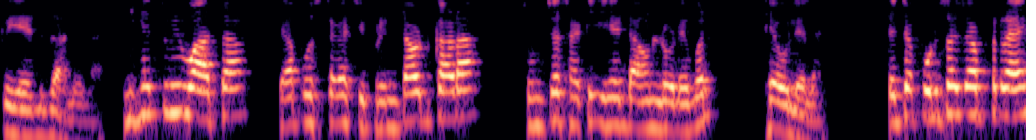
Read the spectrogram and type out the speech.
क्रिएट झालेलं आणि हे तुम्ही वाचा त्या पुस्तकाची प्रिंटआउट काढा तुमच्यासाठी हे डाउनलोडेबल ठेवलेलं आहे. त्याच्या पुढचा चॅप्टर आहे.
